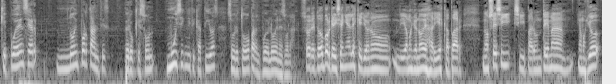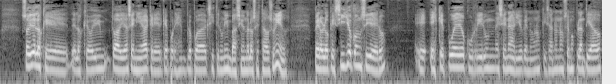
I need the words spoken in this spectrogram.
que pueden ser no importantes, pero que son muy significativas, sobre todo para el pueblo venezolano. Sobre todo porque hay señales que yo no, digamos, yo no dejaría escapar. No sé si, si para un tema, digamos, yo soy de los que, de los que hoy todavía se niega a creer que, por ejemplo, pueda existir una invasión de los Estados Unidos. Pero lo que sí yo considero eh, es que puede ocurrir un escenario que no quizás no nos hemos planteado,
